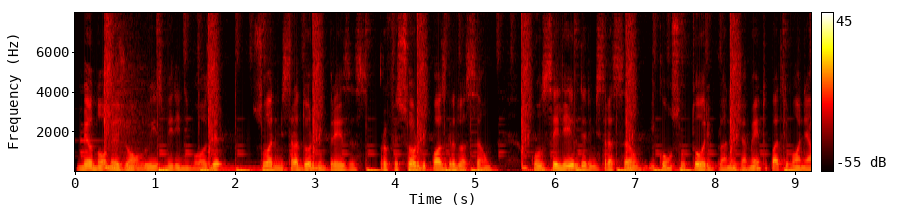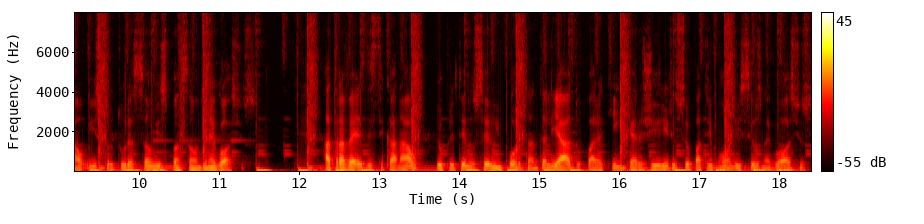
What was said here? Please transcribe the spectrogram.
meu nome é João Luiz Merini Moser, sou administrador de empresas, professor de pós-graduação, conselheiro de administração e consultor em planejamento patrimonial e estruturação e expansão de negócios. Através deste canal, eu pretendo ser um importante aliado para quem quer gerir o seu patrimônio e seus negócios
